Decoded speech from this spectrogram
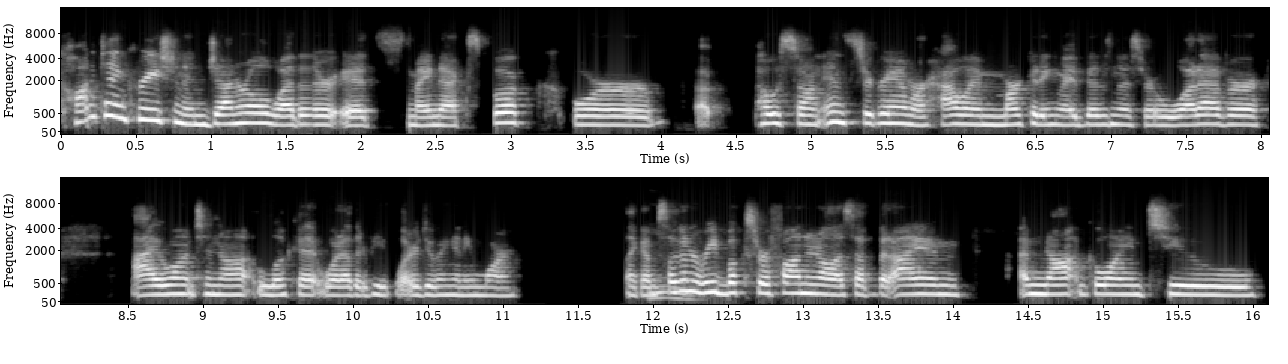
content creation in general whether it's my next book or a post on instagram or how i'm marketing my business or whatever i want to not look at what other people are doing anymore like i'm mm. still going to read books for fun and all that stuff but i am I'm not going to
